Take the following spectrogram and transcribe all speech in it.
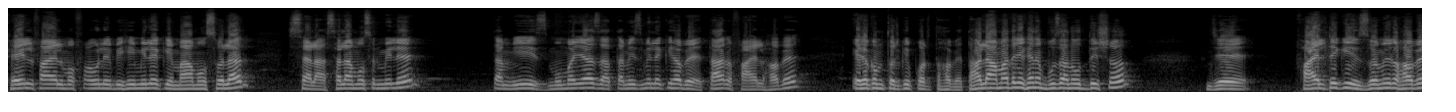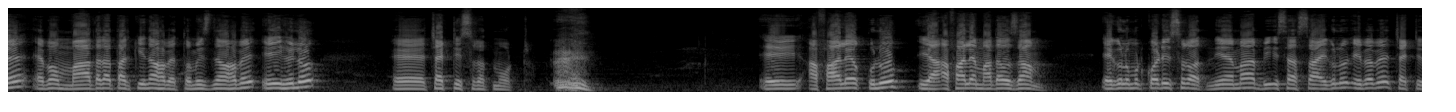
ফেল ফাইল মফউলে বিহি মিলে কি মা মুসলার সালা সালা মুসুল মিলে তামিজ, মুমাইয়াজ আর তামিজ মিলে কি হবে? তার ফাইল হবে। এরকম তরকিব করতে হবে। তাহলে আমাদের এখানে বোঝানোর উদ্দেশ্য যে ফাইলটি কি জমির হবে এবং মা দ্বারা তার কিনা হবে? তমিজ নেওয়া হবে। এই হলো চারটি সুরত মোট। এই আফালে কুলুব, ইয়া আফালে মাদাও জাম, এগুলো মোট কয়টি সুরত? নিয়ামা বি ইসা সা এগুলো এইভাবে চারটি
